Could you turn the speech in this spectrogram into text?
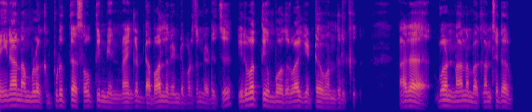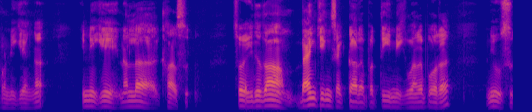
மெயினாக நம்மளுக்கு பிடித்த சவுத் இந்தியன் பேங்க் டபாலில் ரெண்டு பர்சன்ட் அடிச்சு இருபத்தி ஒம்பது ரூபா கிட்ட வந்திருக்கு. அதை வேணுன்னா நம்ம கன்சிடர் பண்ணிக்கோங்க. இன்றைக்கி நல்ல காசு. ஸோ இதுதான் பேங்கிங் செக்டாரை பற்றி இன்றைக்கி வரப்போகிற நியூஸு.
